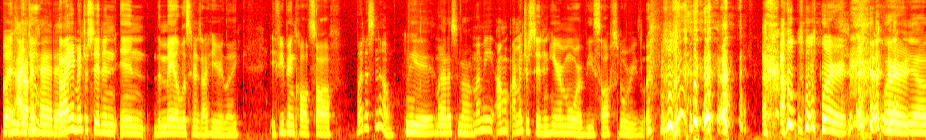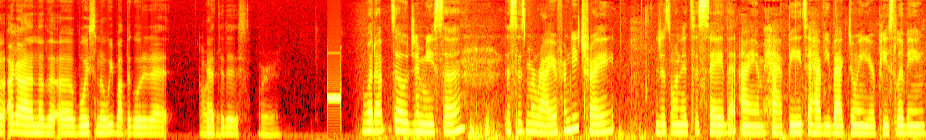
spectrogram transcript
But I do. But. I am interested in in the male listeners out here. Like, if you've been called soft, let us know. Yeah. Like, let us know. Let me. I'm I'm interested in hearing more of these soft stories. word, word, yo. I got another uh, voice note. We about to go to that after this. Or What up, Doja Misa? This is Mariah from Detroit. Just wanted to say that I am happy to have you back doing your Peace Living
